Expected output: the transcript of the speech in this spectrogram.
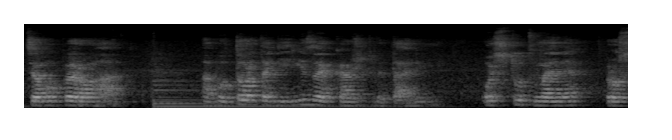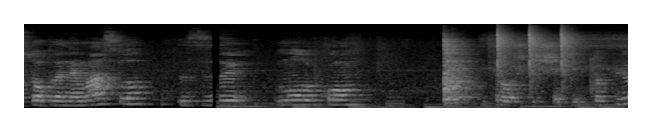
цього пирога. Або торта дірізо, як кажуть в Італії. Ось тут в мене розтоплене масло з молоком. Трошки ще підтоплю.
